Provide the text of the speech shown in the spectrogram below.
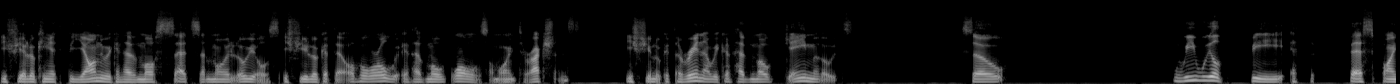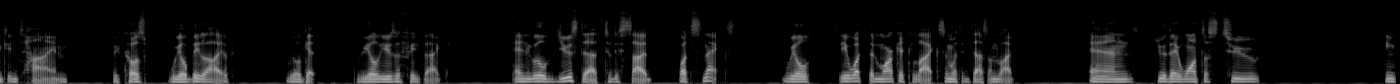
If you're looking at Beyond, we can have more sets and more loyals. If you look at the overworld, we can have more worlds or more interactions. If you look at Arena, we can have more game modes. So we will be at the best point in time because we'll be live, we'll get real user feedback, and we'll use that to decide what's next. We'll see what the market likes and what it doesn't like, and do they want us to in,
